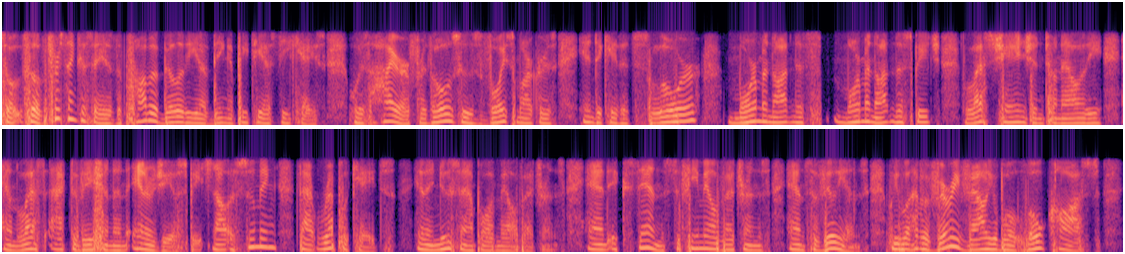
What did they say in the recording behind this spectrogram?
So, so the first thing to say is the probability of being a PTSD case was higher for those whose voice markers indicated slower, more monotonous, more monotonous speech, less change in tonality, and less activation and energy of speech. Now, assuming that replicates in a new sample of male veterans and extends to female veterans and civilians, we will have a very valuable, low cost,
